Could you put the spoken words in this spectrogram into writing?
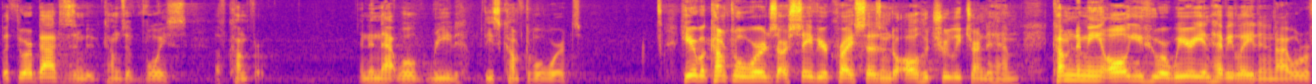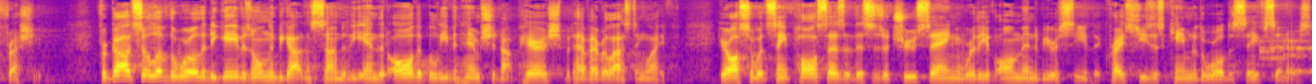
but through our baptism, it becomes a voice of comfort. And in that, we'll read these comfortable words. Hear what comfortable words our Savior Christ says unto all who truly turn to him Come to me, all you who are weary and heavy laden, and I will refresh you. For God so loved the world that he gave his only begotten Son, to the end that all that believe in him should not perish, but have everlasting life. Hear also what St. Paul says that this is a true saying and worthy of all men to be received, that Christ Jesus came to the world to save sinners.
